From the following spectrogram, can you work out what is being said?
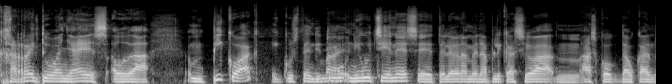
jarraitu baina ez hau da mm, pikoak ikusten ditu bai. ni gutxienez e, telegramen aplikazioa mm, asko daukan,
